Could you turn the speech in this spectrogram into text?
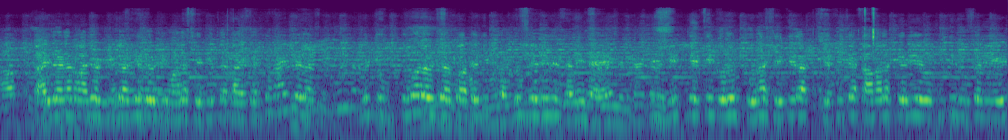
काही जण माझ्यावर टीका केली होती मला शेतीचं काय करतं नाही केलं मी तुम्हाला विचारतो आता जी खडून गेलेली जमीन आहे ती शीत शेती करून पुन्हा शेतीला शेतीच्या कामाला कधी किती दिवसांनी येईल?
